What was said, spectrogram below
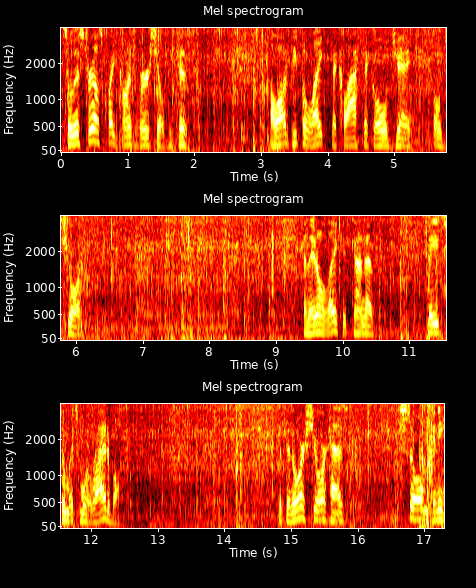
So this trail is quite controversial because a lot of people like the classic old jank, old shore. And they don't like it kind of made so much more rideable. But the North Shore has so many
